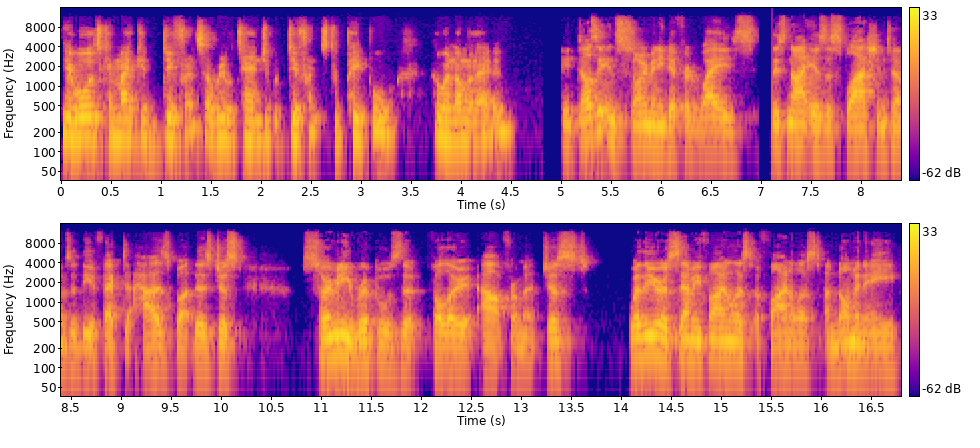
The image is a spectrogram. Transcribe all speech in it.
the awards can make a difference, a real tangible difference to people who are nominated? It does it in so many different ways. This night is a splash in terms of the effect it has, but there's just so many ripples that follow out from it. Just whether you're a semi finalist, a finalist, a nominee,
